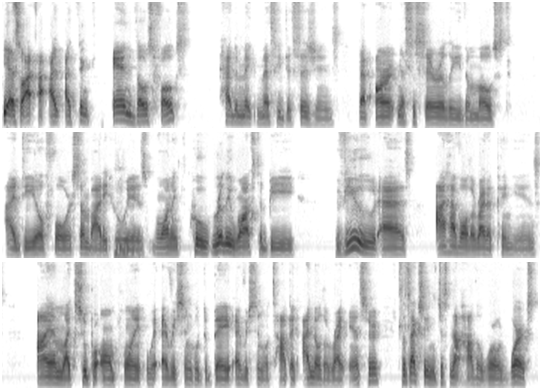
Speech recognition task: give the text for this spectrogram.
yeah so I, I i think and those folks had to make messy decisions that aren't necessarily the most ideal for somebody who mm-hmm. wanting who really wants to be viewed as I have all the right opinions. I am like super on point with every single debate, every single topic. I know the right answer. So it's actually just not how the world works,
